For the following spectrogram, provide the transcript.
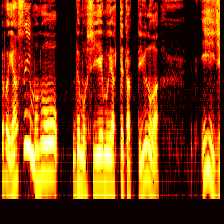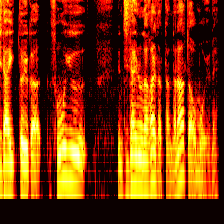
やっぱ安いものでも CM やってたっていうのが、いい時代というか、そういう時代の流れだったんだなとは思うよね。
